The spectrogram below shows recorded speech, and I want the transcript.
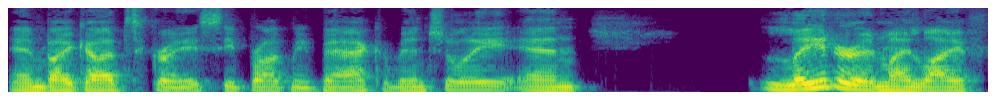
And by God's grace, He brought me back eventually. And later in my life,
